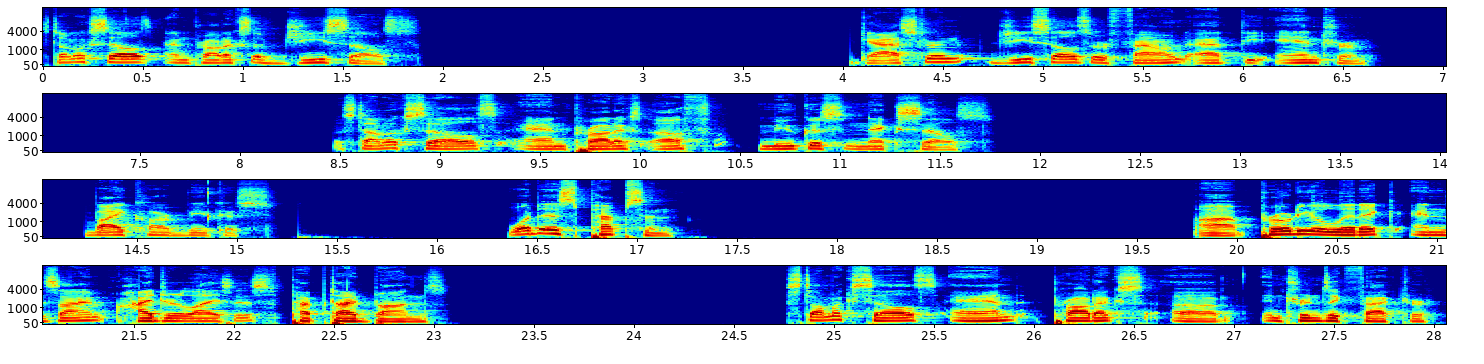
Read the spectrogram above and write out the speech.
Stomach cells and products of G cells. Gastrin, G cells are found at the antrum. Stomach cells and products of mucous neck cells. Bicarb mucus. What is pepsin? Uh, proteolytic enzyme hydrolysis peptide bonds stomach cells, and products uh, intrinsic factor.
